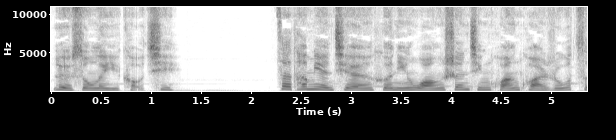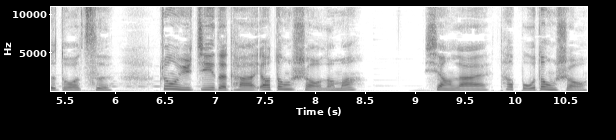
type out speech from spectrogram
略松了一口气。在他面前和宁王深情款款如此多次，终于激得他要动手了吗？想来他不动手，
